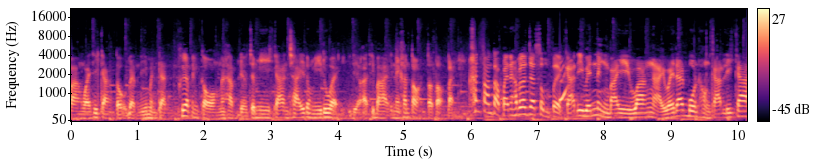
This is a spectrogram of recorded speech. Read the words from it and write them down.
วางไว้ที่กลางโต๊ะแบบนี้เหมือนกัน เพื่อเป็นกองนะครับ เดี๋ยวจะมีการใช้ตรงนี้ด้วย เดี๋ยวอธิบายในขั้นตอนต่อๆไป ขั้นตอนต่อไปนะครับ เราจะสุ่มเปิดการ์ดอีเวนต์หนึ่งใบวางหงายไว้ด้านบนของการ์ดลิก้า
